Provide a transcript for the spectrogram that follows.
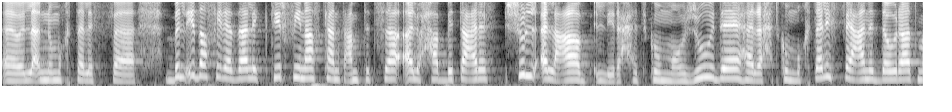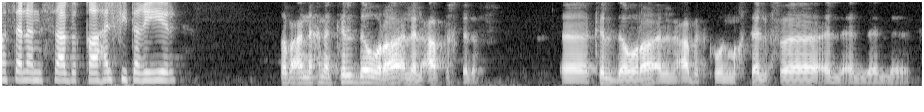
آه، لأنه مختلف. آه، بالإضافة إلى ذلك كثير في ناس كانت عم تتساءل وحابة تعرف شو الألعاب اللي رح تكون موجودة هل رح تكون مختلفة عن الدورات مثلا السابقة؟ هل في تغيير؟ طبعا نحن كل دورة الألعاب تختلف. آه، كل دورة الألعاب تكون مختلفة ال ال ال آه،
